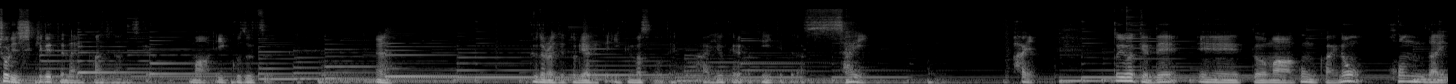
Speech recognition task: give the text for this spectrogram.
処理しきれてない感じなんですけど、まあ、一個ずつ、うん、クドラで取り上げていきますので、はい、よければ聞いてください。はい。というわけで、えーっと、まあ、今回の本題、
